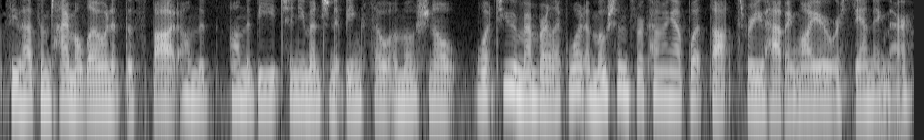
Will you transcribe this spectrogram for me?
so you had some time alone at the spot on the on the beach and you mentioned it being so emotional. What do you remember? Like what emotions were coming up? What thoughts were you having while you were standing there?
